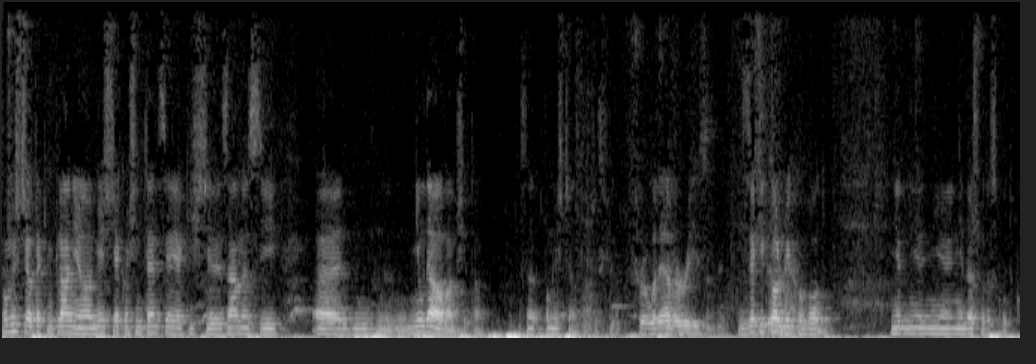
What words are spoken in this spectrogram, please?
pomyślcie o takim planie, o mieliście jakąś intencję, jakiś e, zamysł i e, nie udało wam się to. Pomyślcie o tym przez chwilę. For whatever reason. Z jakichkolwiek powodów. Nie, nie, nie, nie doszło do skutku.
